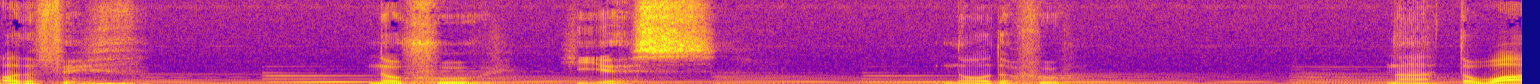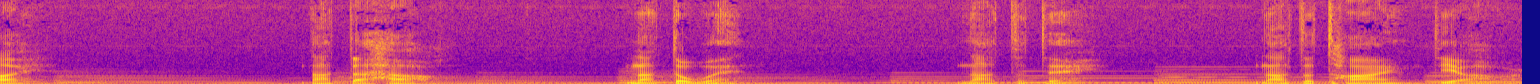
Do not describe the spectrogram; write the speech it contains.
of the faith. Know who he is. Know the who, not the why, not the how, not the when, not the day, not the time, the hour,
